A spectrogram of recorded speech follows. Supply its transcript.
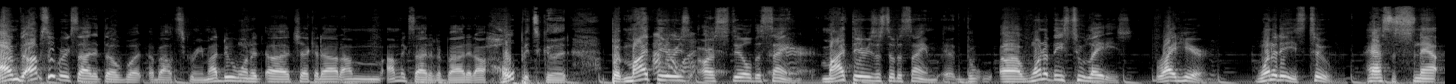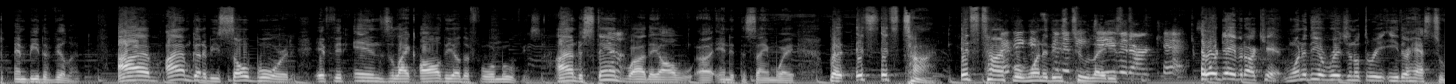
I'm I'm super excited though. But about Scream, I do want to uh, check it out. I'm I'm excited about it. I hope it's good. But my theories are it, still the same. sure. My theories are still the same. Uh, Uh, one of these two ladies right here, one of these two has to snap and be the villain. I I am gonna be so bored if it ends like all the other four movies. I understand why they all uh, end it the same way, but it's it's time. It's time for one of these two ladies David Arquette. or David Arquette. One of the original three either has to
